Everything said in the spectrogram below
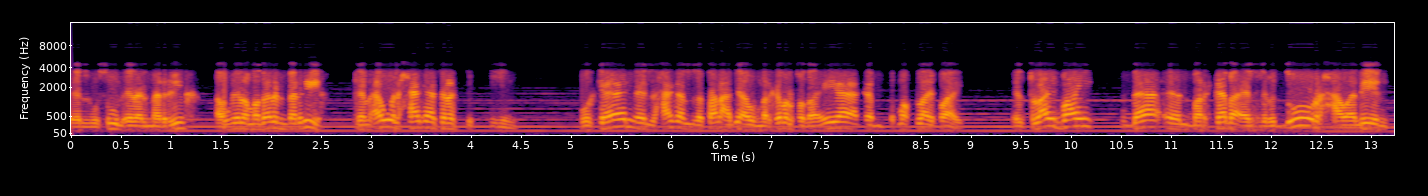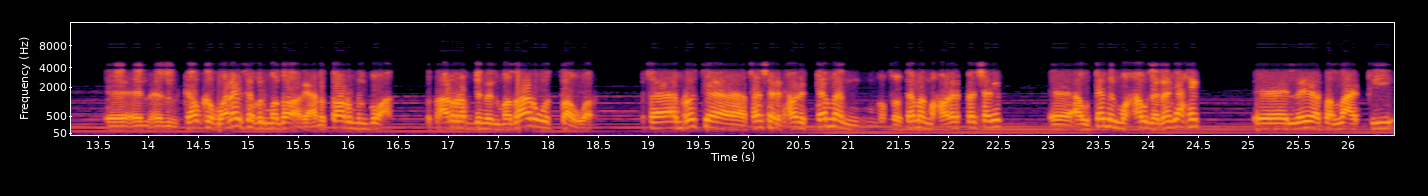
الوصول إلى المريخ أو إلى مدار المريخ. كان أول حاجة سنة 60 وكان الحاجة اللي طالعة دي أو المركبة الفضائية كانت اسمها fly by ال fly by ده المركبة اللي بتدور حوالين آه، الكوكب وليس في المدار يعني بتصور من بعد بتقرب من المدار وتصور. فروسيا فشلت حوالي ثمان ثمان محاولات فشلت آه، أو ثمان محاولة نجحت آه، اللي هي طلعت فيه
